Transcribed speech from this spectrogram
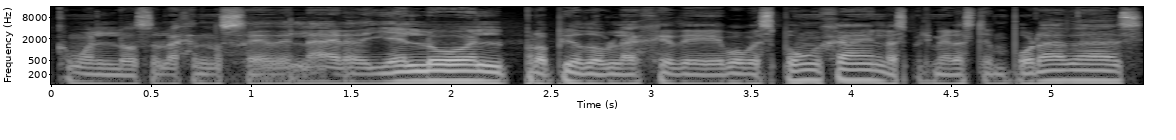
como los doblajes, no sé, de la era de hielo, el propio doblaje de Bob Esponja en las primeras temporadas.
